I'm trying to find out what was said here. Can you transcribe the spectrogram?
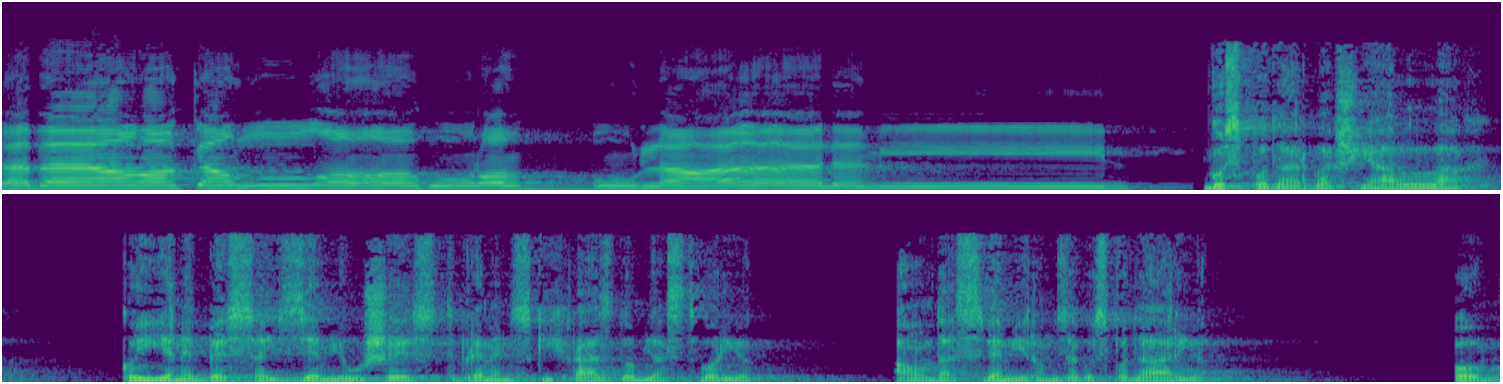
تبارك الله رب العالمين Gospodar vaš je Allah, koji je nebesa i zemlju u šest vremenskih razdoblja stvorio, a onda svemirom zagospodario. On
